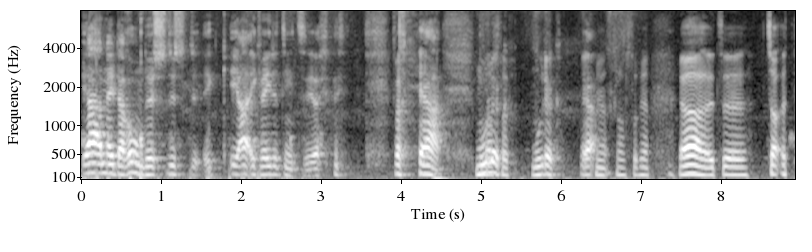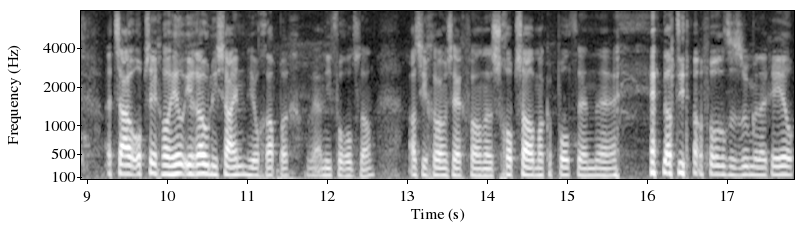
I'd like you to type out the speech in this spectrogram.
ja, nee, daarom. Dus, dus ik, ja, ik weet het niet. Ja, moeilijk. Lastig. Moeilijk. Ja. Ja, lastig, ja. Ja, het, eh, het, zou, het, het zou op zich wel heel ironisch zijn, heel grappig. Ja, niet voor ons dan. Als je gewoon zegt van eh, schop allemaal kapot en, eh, en dat hij dan volgend seizoen met een geheel,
